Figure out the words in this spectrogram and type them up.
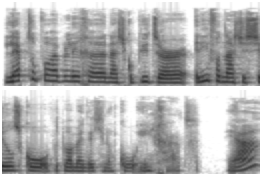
laptop wil hebben liggen, naast je computer, in ieder geval naast je sales call op het moment dat je een call ingaat. Ja,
